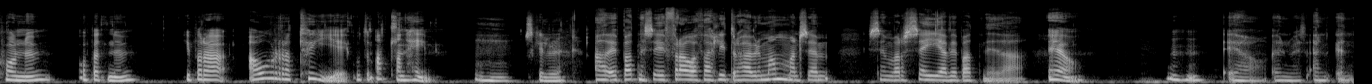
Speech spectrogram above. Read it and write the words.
konum og börnum í bara áratugi út um allan heim. Mhm. skilur við að ef barnið segir frá að það hlýtur að hafa verið mamman sem, sem var að segja við barnið að, já, mm já, einmitt, en, en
